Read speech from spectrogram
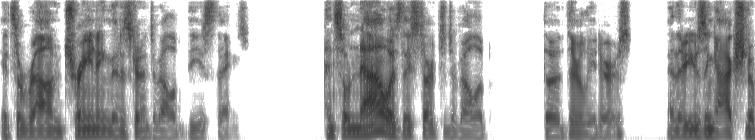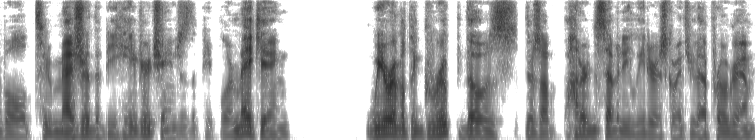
It's around training that is going to develop these things. And so now as they start to develop the, their leaders and they're using actionable to measure the behavior changes that people are making, we were able to group those. There's a 170 leaders going through that program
